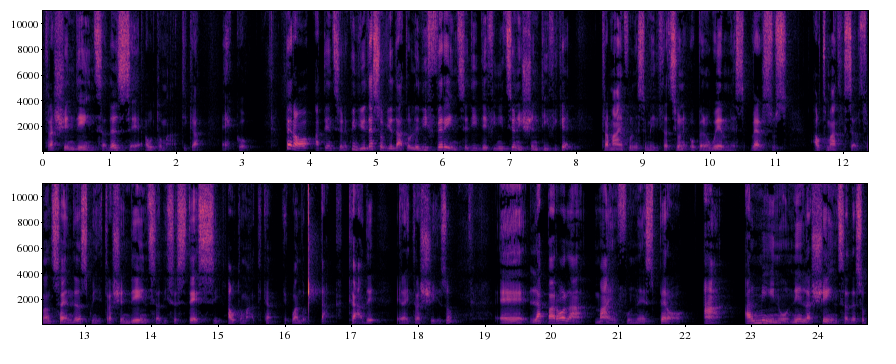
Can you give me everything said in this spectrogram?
trascendenza del sé automatica. Ecco, però attenzione, quindi adesso vi ho dato le differenze di definizioni scientifiche tra mindfulness e meditazione, open awareness versus automatic self-transcendence, quindi trascendenza di se stessi automatica, e quando tac, cade e l'hai trasceso. Eh, la parola mindfulness però ha almeno nella scienza, adesso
